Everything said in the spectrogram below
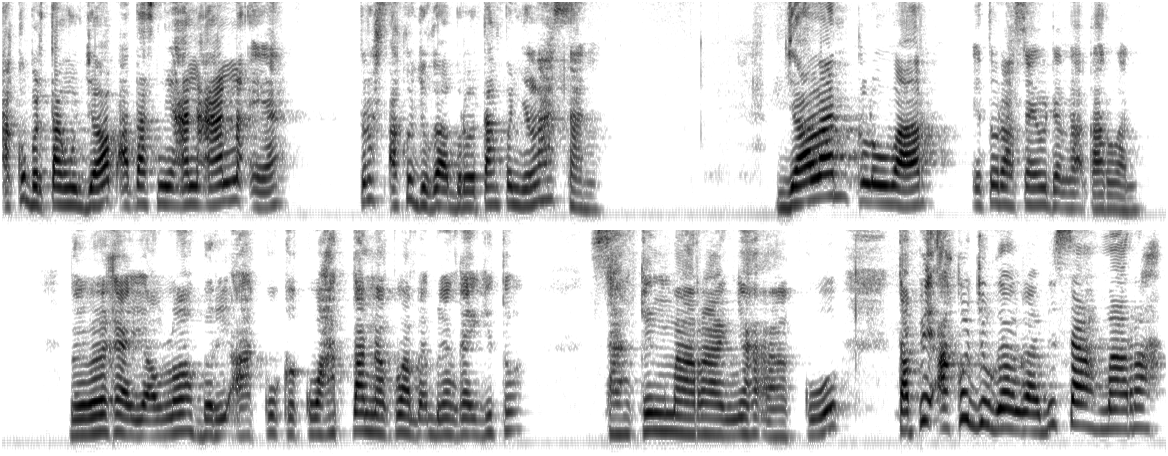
Aku bertanggung jawab atas nih anak-anak ya. Terus aku juga berutang penjelasan. Jalan keluar itu rasanya udah nggak karuan. Benar-benar kayak ya Allah beri aku kekuatan aku sampai bilang kayak gitu. Saking marahnya aku, tapi aku juga nggak bisa marah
